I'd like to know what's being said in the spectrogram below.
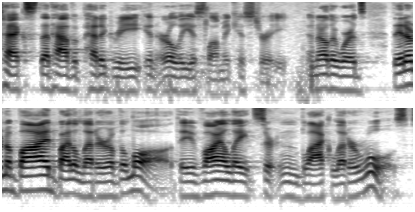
texts that have a pedigree in early Islamic history. In other words, they don't abide by the letter of the law. They violate certain black letter rules.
